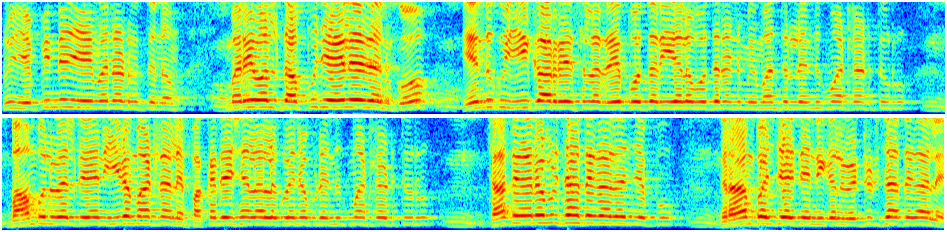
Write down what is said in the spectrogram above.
నువ్వు చెప్పిందే చేయమని అడుగుతున్నాం. మరి వాళ్ళు తప్పు చేయలేదు అనుకో ఎందుకు ఈ కార్ రేసులో రేపు పోతారు ఇలా పోతారని మీ మంత్రులు ఎందుకు మాట్లాడుతుర్రు? బాంబులు వెళ్తాయని ఈడ మాట్లాడలే. పక్క దేశాలకు పోయినప్పుడు ఎందుకు మాట్లాడుతుర్రు? చేత కానప్పుడు చేత కాదని చెప్పు. గ్రామ పంచాయతీ ఎన్నికలు పెట్టుడు చేత కాలే.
